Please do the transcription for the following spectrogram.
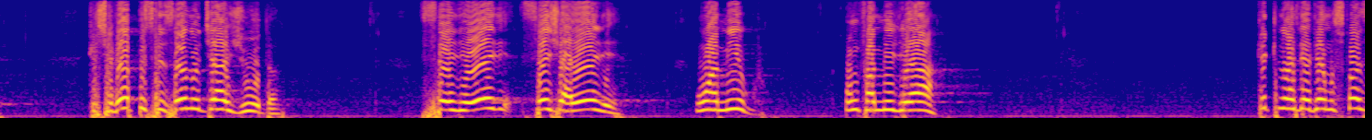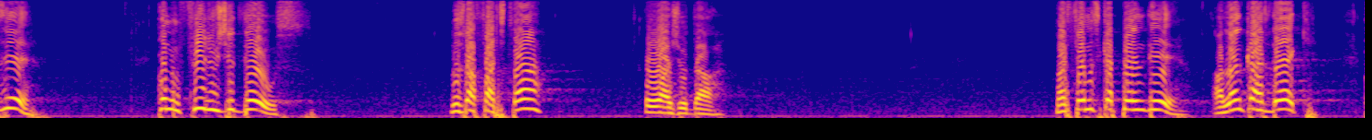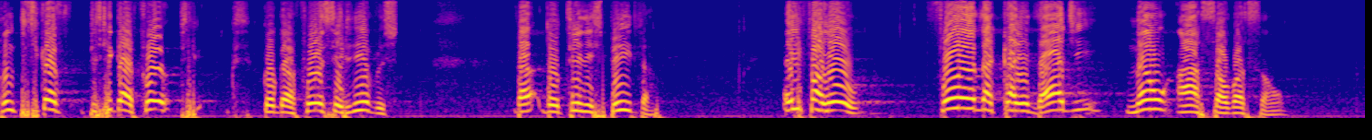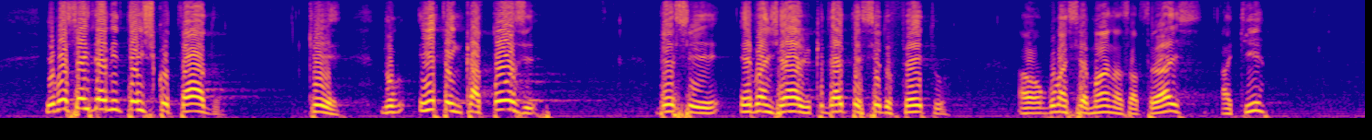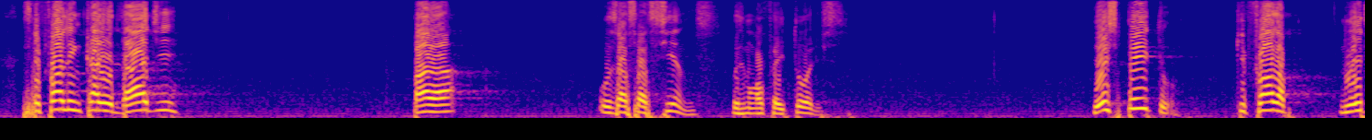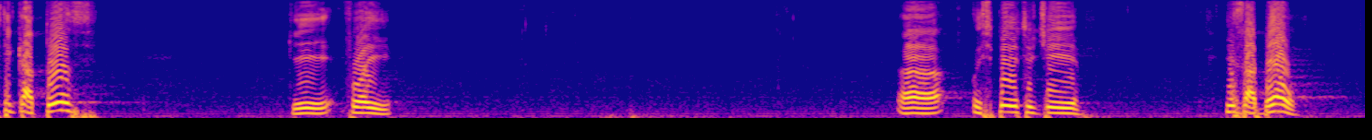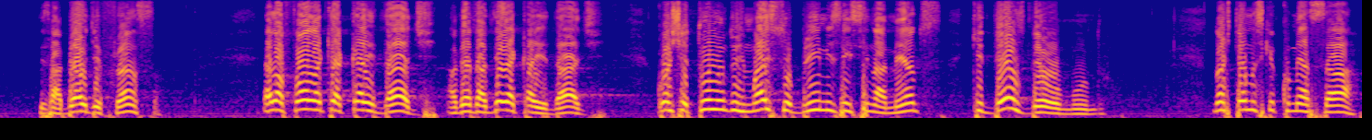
que estiver precisando de ajuda, seja ele, seja ele um amigo, um familiar, o que, que nós devemos fazer? Como filhos de Deus, nos afastar ou ajudar? Nós temos que aprender. Allan Kardec, quando psicografou, psicografou esses livros da doutrina espírita, ele falou: fora da caridade não há salvação. E vocês devem ter escutado que no item 14 desse evangelho, que deve ter sido feito algumas semanas atrás, aqui, se fala em caridade para os assassinos, os malfeitores. E o Espírito que fala no item 14, que foi uh, o espírito de Isabel, Isabel de França, ela fala que a caridade, a verdadeira caridade, constitui um dos mais sublimes ensinamentos que Deus deu ao mundo. Nós temos que começar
